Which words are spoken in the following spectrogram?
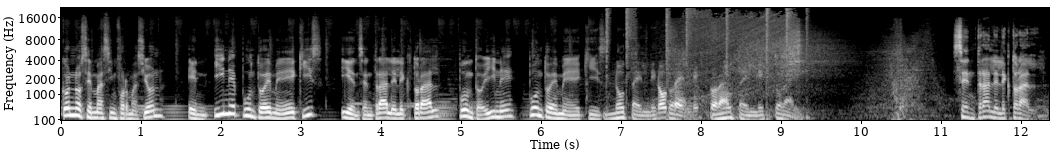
Conoce más información en INE.mx y en centralelectoral.ine.mx. Nota electoral. Nota electoral. Nota electoral. Central Electoral.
